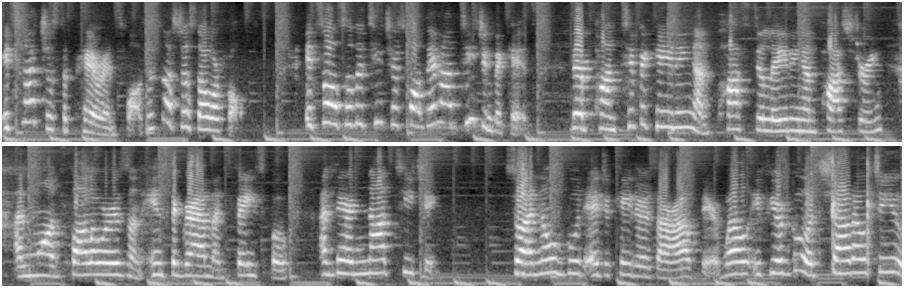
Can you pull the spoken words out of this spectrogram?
It's not just the parents' fault. It's not just our fault. It's also the teacher's fault. They're not teaching the kids. They're pontificating and postulating and posturing and want followers on Instagram and Facebook, and they're not teaching. So I know good educators are out there. Well, if you're good, shout out to you.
